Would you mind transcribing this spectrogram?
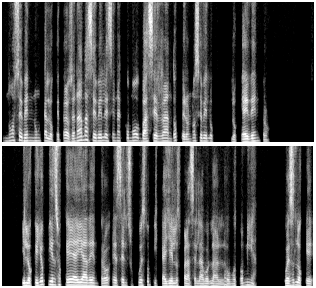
no se ve nunca lo que trae, o sea, nada más se ve la escena como va cerrando, pero no se ve lo, lo que hay dentro. Y lo que yo pienso que hay adentro es el supuesto picayelos para hacer la, la, lobotomía. Pues es lo que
